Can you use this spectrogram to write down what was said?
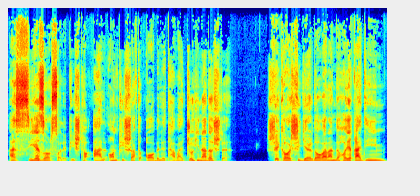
از سی هزار سال پیش تا الان پیشرفت قابل توجهی نداشته. شکارچی گردآورنده های قدیم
